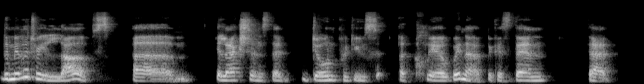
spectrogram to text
The military loves um, elections that don't produce a clear winner because then that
